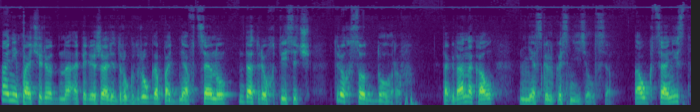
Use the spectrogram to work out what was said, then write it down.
Они поочередно опережали друг друга, подняв цену до 3300 долларов. Тогда накал несколько снизился. Аукционист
